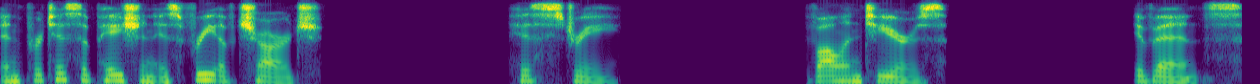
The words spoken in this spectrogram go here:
and participation is free of charge. History Volunteers Events.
